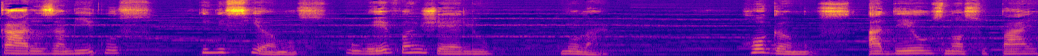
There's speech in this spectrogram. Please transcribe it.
Caros amigos, iniciamos o Evangelho no Lar. Rogamos a Deus, nosso Pai,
